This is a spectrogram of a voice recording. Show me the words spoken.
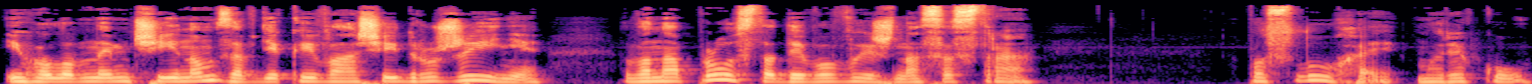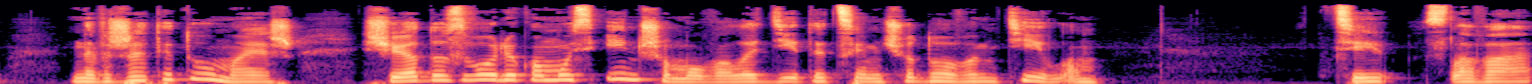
і головним чином завдяки вашій дружині. Вона просто дивовижна сестра. Послухай, моряку, невже ти думаєш, що я дозволю комусь іншому володіти цим чудовим тілом? Ці слова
